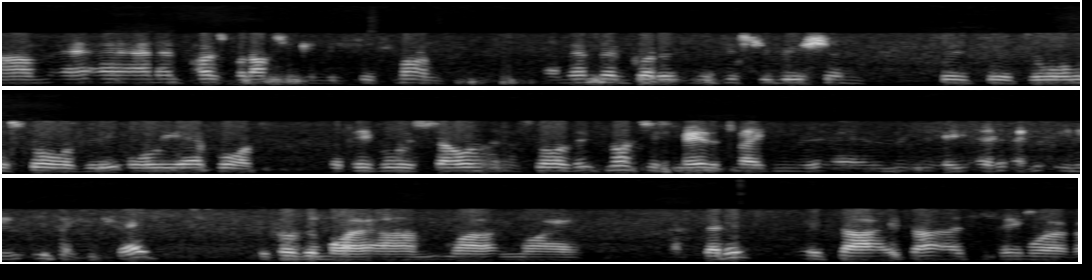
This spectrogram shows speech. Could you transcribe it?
um, and, and then post production can be six months, and then they've got a, the distribution to, to, to all the stores, the, all the airports, the people who sell it in the stores. It's not just me that's making the, uh, it, it, it's a success because of my um, my my aesthetics. It's uh, it's a, it's a teamwork,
